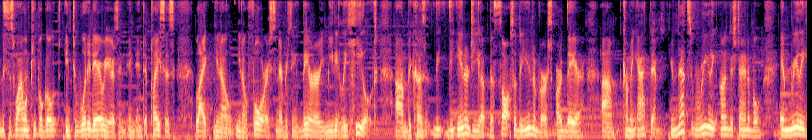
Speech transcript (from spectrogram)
this is why when people go into wooded areas and, and, into places like you know you know forests and everything, they are immediately healed um, because the the energy of the thoughts of the universe are there um, coming at them, and that's really understandable and really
